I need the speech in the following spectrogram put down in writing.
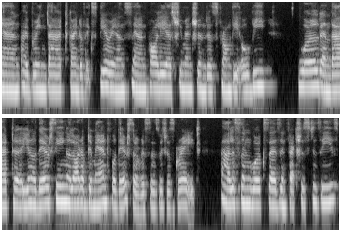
And I bring that kind of experience. And Holly, as she mentioned, is from the OB world, and that, uh, you know, they're seeing a lot of demand for their services, which is great. Allison works as infectious disease.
